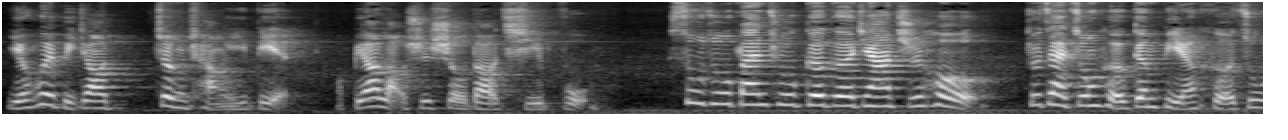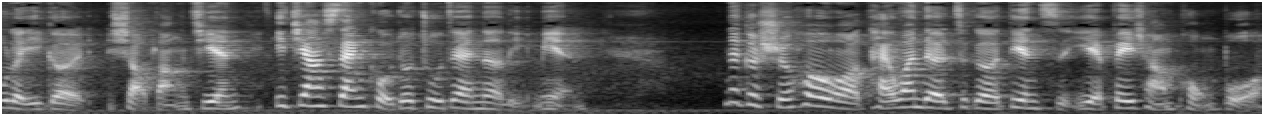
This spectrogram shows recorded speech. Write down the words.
也会比较正常一点，不要老是受到欺负。素珠搬出哥哥家之后，就在中和跟别人合租了一个小房间，一家三口就住在那里面。那个时候哦，台湾的这个电子业非常蓬勃，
